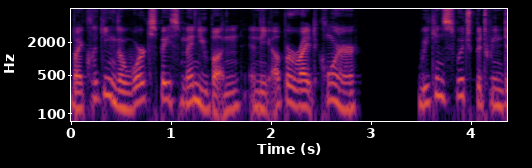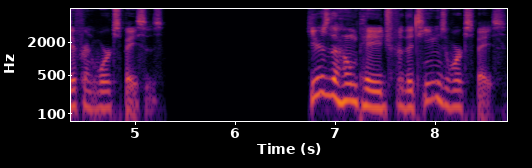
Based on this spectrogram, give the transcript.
By clicking the Workspace menu button in the upper right corner, we can switch between different workspaces. Here's the home page for the team's workspace.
